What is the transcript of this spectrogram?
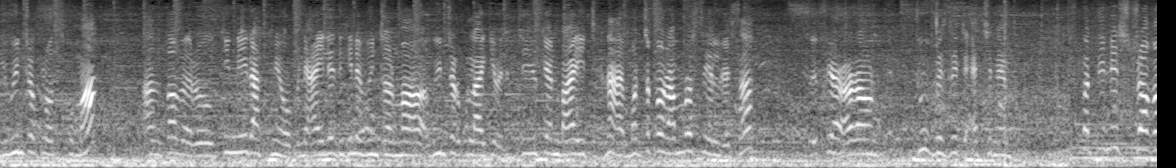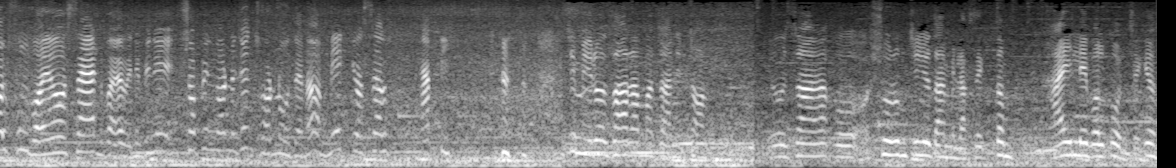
यो विन्टर क्लोथ्सकोमा अन्त तपाईँहरू किनिराख्ने हो भने अहिलेदेखि नै विन्टरमा विन्टरको लागि भने चाहिँ यु क्यान बाई इट होइन मजाको राम्रो सेल रहेछ if you're around to visit H N M कति नै स्ट्रगलफुल भयो स्याड भयो भने पनि सपिङ गर्नु चाहिँ छोड्नु हुँदैन मेक यर सेल्फ ह्याप्पी चाहिँ मेरो जारामा जाने टर्न यो जाराको सोरुम चाहिँ यो दामी लाग्छ एकदम हाई लेभलको हुन्छ क्या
